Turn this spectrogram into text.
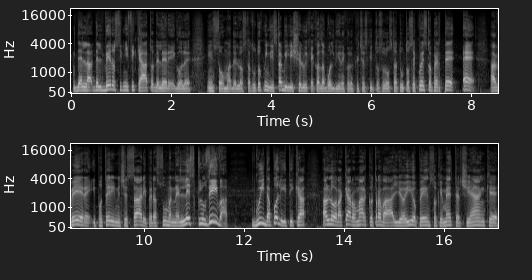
della, del vero significato delle regole, insomma, dello statuto. Quindi stabilisce lui che cosa vuol dire quello che c'è scritto sullo statuto. Se questo per te è avere i poteri necessari per assumerne l'esclusiva guida politica, allora caro Marco Travaglio, io penso che metterci anche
